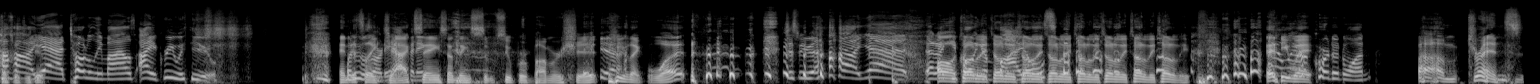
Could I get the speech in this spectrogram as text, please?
Haha, yeah, totally, Miles. I agree with you. And if it's it like Jack happening? saying something some super bummer shit. Yeah. You're like, what? Just be like, haha, yeah. And I oh, keep calling totally, totally, totally, totally, totally, totally, totally, totally. I anyway, recorded one. um, trends.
